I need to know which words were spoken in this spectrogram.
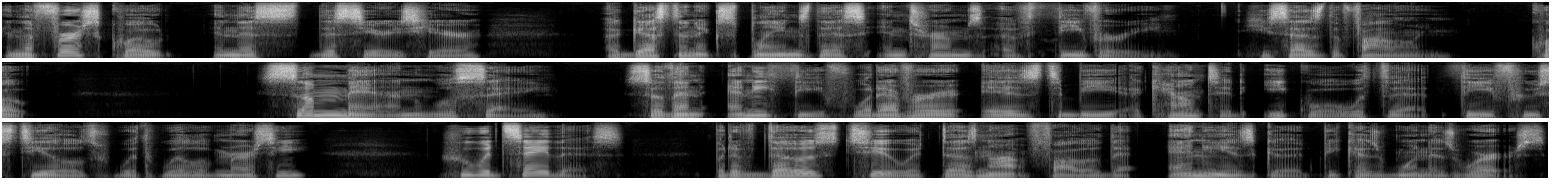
In the first quote in this, this series here, Augustine explains this in terms of thievery. He says the following quote, Some man will say, So then any thief, whatever is to be accounted equal with that thief who steals with will of mercy? Who would say this? But of those two, it does not follow that any is good because one is worse.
